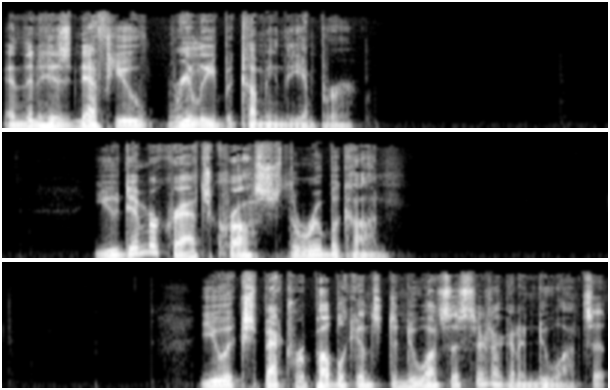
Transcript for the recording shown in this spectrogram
and then his nephew really becoming the emperor. You Democrats crossed the Rubicon. You expect Republicans to nuance this? They're not going to nuance it.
